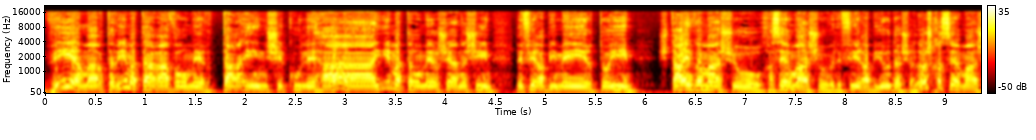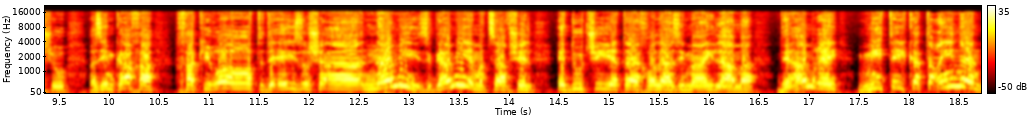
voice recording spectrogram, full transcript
והיא אמרת, ואם אתה רבא אומר, טעין שכולהי, אם אתה אומר שאנשים לפי רבי מאיר טועים שתיים ומשהו חסר משהו, ולפי רבי יהודה שלוש חסר משהו, אז אם ככה, חקירות דאיזו שעה נמי, זה גם יהיה מצב של עדות שהיא אתה יכול להזימי, למה? דאמרי מיתי קטעינן,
